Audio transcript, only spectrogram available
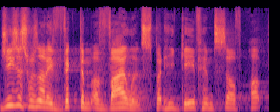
Jesus was not a victim of violence, but he gave himself up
